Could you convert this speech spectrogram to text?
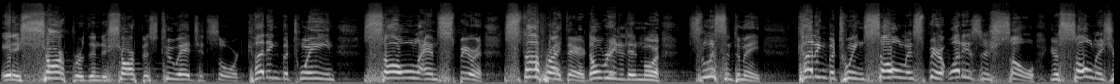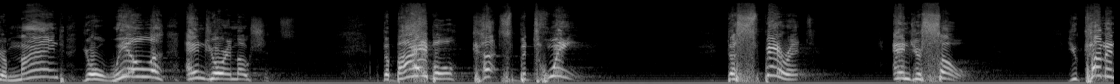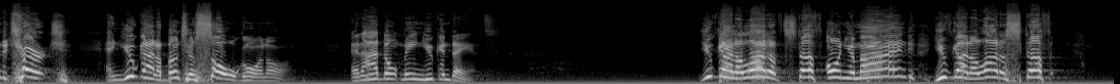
It is sharper than the sharpest two edged sword, cutting between soul and spirit. Stop right there. Don't read it anymore. Just listen to me. Cutting between soul and spirit. What is your soul? Your soul is your mind, your will, and your emotions. The Bible cuts between the spirit and your soul. You come into church and you got a bunch of soul going on. And I don't mean you can dance. You've got a lot of stuff on your mind. You've got a lot of stuff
